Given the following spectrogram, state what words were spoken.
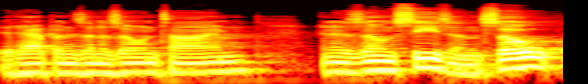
It happens in His own time and in His own season. So,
